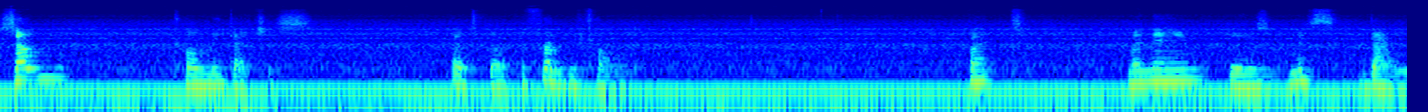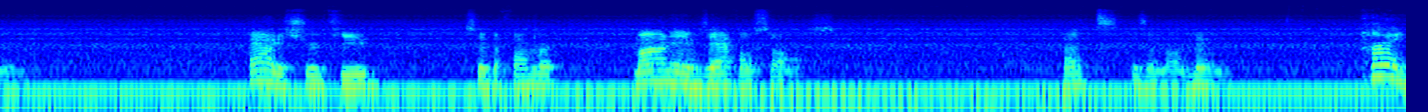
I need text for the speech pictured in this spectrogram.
some call me Duchess. That's what I prefer to be called. But my name is Miss Diamond. Howdy, Sugar Cube, said the farmer. My name's Applesauce. That is an odd name. Hi,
